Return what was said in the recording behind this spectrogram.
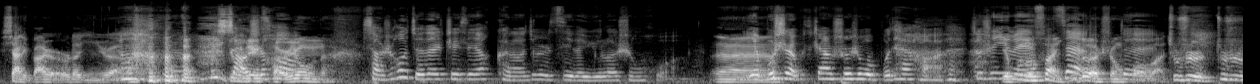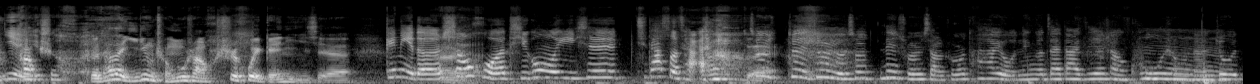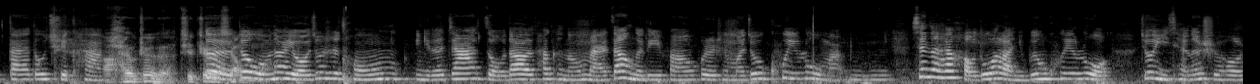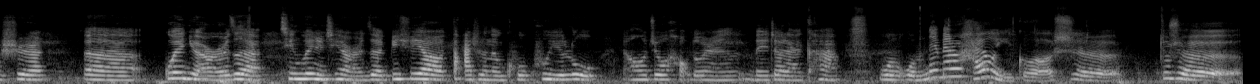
下里巴人儿的音乐 小时候用的。小时候觉得这些可能就是自己的娱乐生活，嗯，也不是这样说，是不是不太好啊？就是因为不能算娱在乐生活对吧，就是就是业余生活，对它在一定程度上是会给你一些给你的生活提供了一些其他色彩。就是对对，就是有时候那时候小时候他还有那个在大街上哭什么的，嗯就大家都去看。啊，还有这个这这对对，我们那儿有，就是从你的家走到他可能埋葬的地方或者什么，就哭一路嘛。你你现在还好多了，你不用哭一路。就以前的时候是，呃，闺女儿子、亲闺女、亲儿子必须要大声的哭，哭一路，然后就好多人围着来看。我我们那边还有一个是，就是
